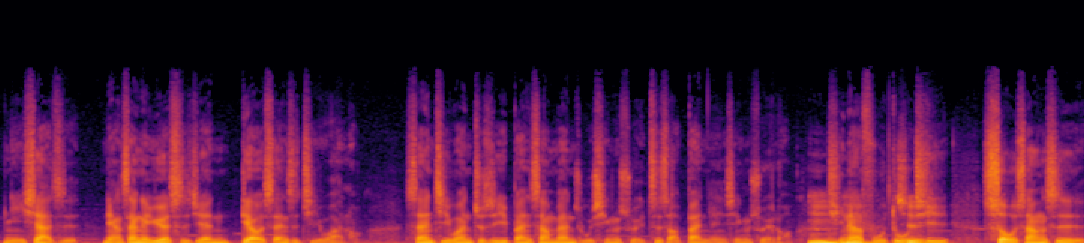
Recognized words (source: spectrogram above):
你一下子两三个月时间掉了三十几万了，三十几万就是一般上班族薪水至少半年薪水了。嗯，其那幅度其实受伤是。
